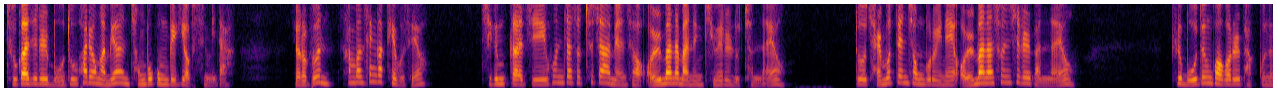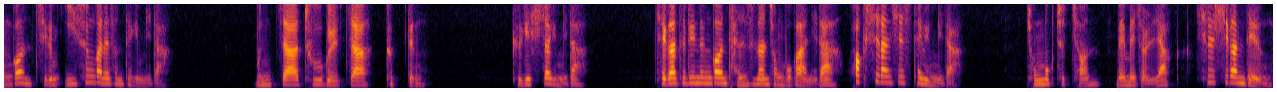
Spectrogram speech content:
두 가지를 모두 활용하면 정보 공백이 없습니다. 여러분, 한번 생각해 보세요. 지금까지 혼자서 투자하면서 얼마나 많은 기회를 놓쳤나요? 또 잘못된 정보로 인해 얼마나 손실을 봤나요? 그 모든 과거를 바꾸는 건 지금 이 순간의 선택입니다. 문자 두 글자 급등. 그게 시작입니다. 제가 드리는 건 단순한 정보가 아니라 확실한 시스템입니다. 종목 추천, 매매 전략, 실시간 대응.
